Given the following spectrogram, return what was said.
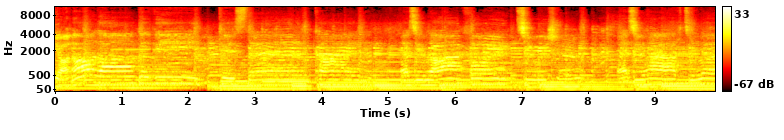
You're no longer the kind. As you long for intuition As you have to learn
